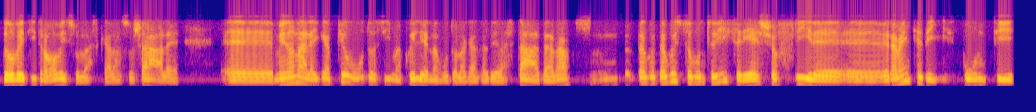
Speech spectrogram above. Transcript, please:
dove ti trovi sulla scala sociale. Eh, meno male che ha piovuto, sì, ma quelli hanno avuto la casa devastata. No? Da, da, questo punto di vista riesce a offrire eh, veramente degli spunti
